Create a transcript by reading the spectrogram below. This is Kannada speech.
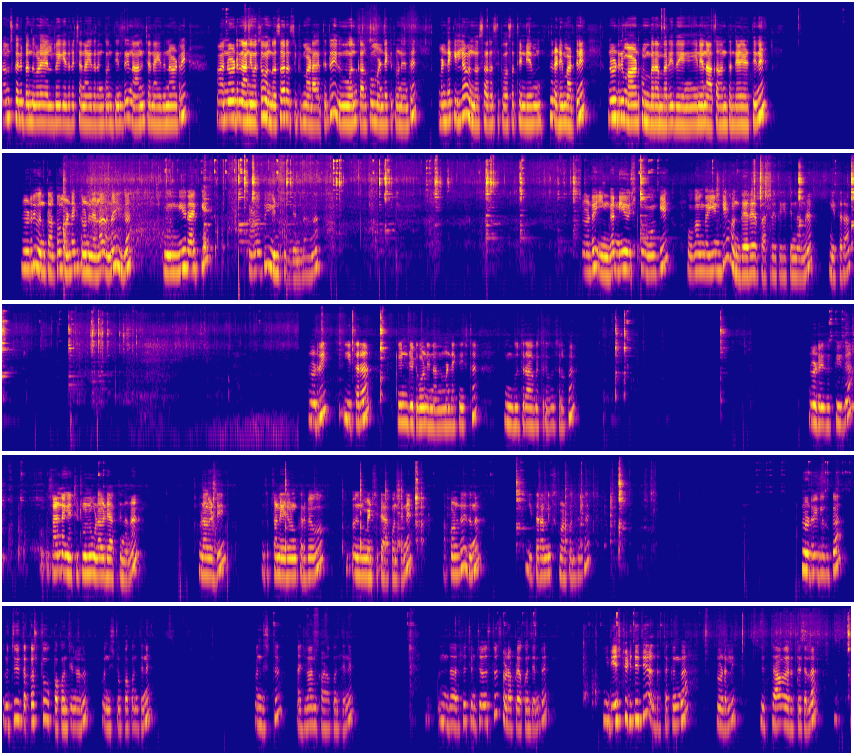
ನಮಸ್ಕಾರ ಬಂಧುಗಳೇ ಇದ್ರೆ ಚೆನ್ನಾಗಿದ್ರೆ ಅನ್ಕೊಂತೀನಿ ರೀ, ನಾನು ಚೆನ್ನಾಗಿದ್ದೀನಿ ನೋಡಿರಿ. ನೋಡಿರಿ ನಾನು ಇವತ್ತು ಒಂದು ಹೊಸ ರೆಸಿಪಿ ಮಾಡಾಕತ್ತೀನಿ ರೀ. ಇದು ಒಂದು ಕಾಲ್ಕು ಮಂಡಕ್ಕಿ ತೊಗೊಂಡಿದ್ದೆ ಮಂಡಕ್ಕಿಲ್ಲೇ ಒಂದು ಹೊಸ ರೆಸಿಪಿ ಹೊಸ ತಿಂಡಿ ರೆಡಿ ಮಾಡ್ತೀನಿ. ನೋಡಿರಿ, ಮಾಡ್ಕೊಂಡು ಬರಂಬರಿ, ಇದು ಏನೇನು ಹಾಕೋದಂತಂದೇಳಿ ಹೇಳ್ತೀನಿ. ನೋಡಿರಿ, ಒಂದು ಕಾಲ್ಪ ಮಂಡಕ್ಕಿ ತೊಗೊಂಡಿದ್ದೆಲ್ಲ ಅದನ್ನು ಈಗ ನೀರು ಹಾಕಿ ತೊಳೆದು ಇಣ್ಕೊತೀನಿ ಅದನ್ನು. ನೋಡಿ, ಹಿಂಗೆ ನೀರು ಇಷ್ಟು ಹೋಗಿ ಹೋಗಂಗೆ ಹಿಂಡಿ ಒಂದು ಬೇರೆ ಪಾತ್ರೆ ತೆಗಿತೀನಿ ನಾನು, ಈ ಥರ ನೋಡ್ರಿ, ಈ ಥರ ಹಿಂಡಿ ಇಟ್ಕೊಂಡು ನಾನು ಮಂಡಕ್ಕಿ ಇಷ್ಟ. ಹಿಂಗೆ ಉದ್ರ ಆಗ್ಬೇಕ್ರಿ ಸ್ವಲ್ಪ. ನೋಡ್ರಿ ಇದಕ್ಕೀಗ ಸಣ್ಣಗೆ ಹೆಚ್ಚಿಟ್ಕೊಂಡು ಉಳ್ಳಾಗಡ್ಡಿ ಹಾಕ್ತೀನಿ ನಾನು. ಉಳ್ಳಾಗಡ್ಡಿ ಸ್ವಲ್ಪ ಸಣ್ಣ ಹೆಚ್ಚಿಟ್ಕೊಂಡು ಕರಿಬೇವು. ಒಂದು ಮೆಣಸಿನ್ಕಾಯಿ ಹಾಕ್ಕೊತೀನಿ ಹಾಕ್ಕೊಂಡು ಇದನ್ನು ಈ ಥರ ಮಿಕ್ಸ್ ಮಾಡ್ಕೊತೀನಿ ನೋಡ್ರಿ ಇಲ್ಲದಕ್ಕೆ ರುಚಿ ತಕ್ಕಷ್ಟು ಉಪ್ಪು ಹಾಕೊತೀನಿ ನಾನು. ಒಂದಿಷ್ಟು ಉಪ್ಪು ಹಾಕೊತೀನಿ. ಒಂದಿಷ್ಟು ಅಜ್ವಾನ್ ಕಾಳು ಹಾಕೊತೀನಿ. ಒಂದು ಅರ್ಧ ಚಮಚದಷ್ಟು ಸೋಡಾ ಪುಡಿ ಹಾಕೊತೀನಿ ರೀ. ಇದು ಎಷ್ಟು ಹಿಡಿತೈತಿ? ಅದ್ರ ತಕ್ಕಂಗೆ ನೋಡಲ್ಲಿ ಇದು ತ್ಯಾವ ಇರ್ತೈತಲ್ಲ,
